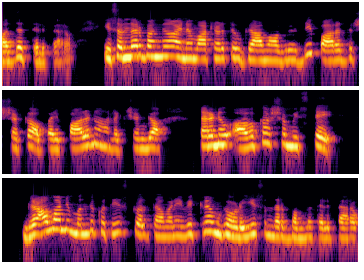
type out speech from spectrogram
మద్దతు తెలిపారు. ఈ సందర్భంగా ఆయన మాట్లాడుతూ గ్రామాభివృద్ధి పారదర్శక పరిపాలన లక్ష్యంగా తనను అవకాశం ఇస్తే గ్రామాన్ని ముందుకు తీసుకెళ్తామని విక్రమ్ గౌడ్ ఈ సందర్భంలో తెలిపారు.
